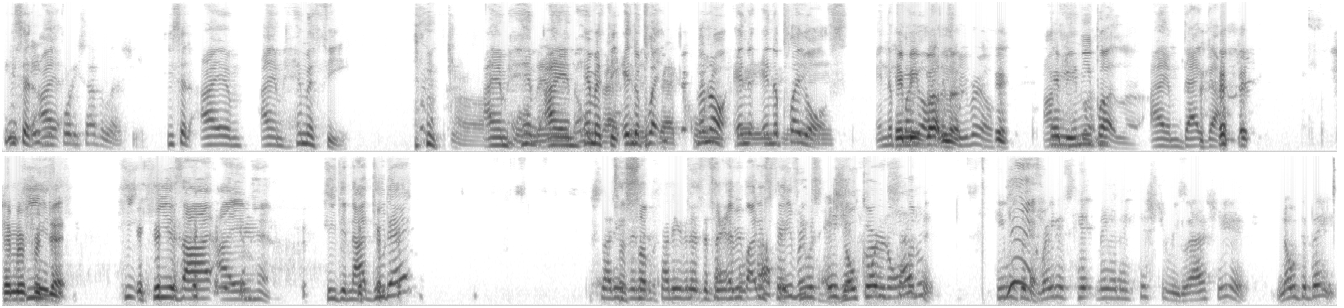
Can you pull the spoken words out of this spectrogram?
He, He said, agent I- 47 last year. He said, "I am I am Himothy. Oh, I am him. on, I am Don't Himothy in the play. No, no, in the in the playoffs. In the Hemi playoffs, Butler. let's be real. I'm Hemi Hemi Butler. Butler. I am that guy. Him and He is- He he is I. I am him. He did not do that. It's not even. some- it's not even a to debatable everybody's topic. He was agent Joker and all of them? 47. He was Yeah. the greatest hitman in history last year. No debate.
